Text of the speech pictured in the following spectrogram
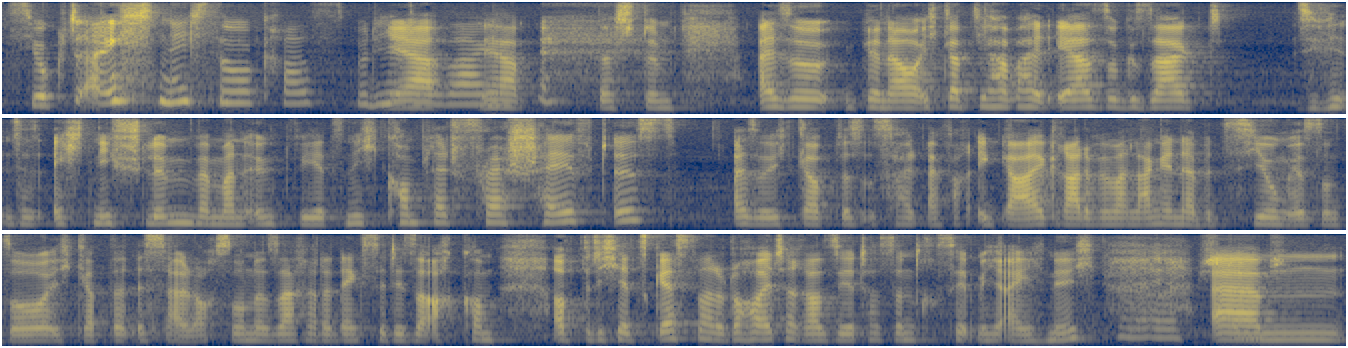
es juckt eigentlich nicht so krass, würde ich ja, sagen. Ja, das stimmt. Also genau, ich glaube, die haben halt eher so gesagt, sie finden es echt nicht schlimm, wenn man irgendwie jetzt nicht komplett fresh shaved ist. Also ich glaube, das ist halt einfach egal, gerade wenn man lange in der Beziehung ist und so. Ich glaube, das ist halt auch so eine Sache, da denkst du dir so, ach komm, ob du dich jetzt gestern oder heute rasiert hast, interessiert mich eigentlich nicht. Nee, ähm,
